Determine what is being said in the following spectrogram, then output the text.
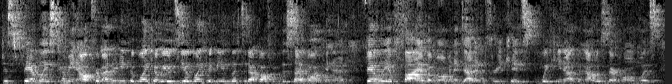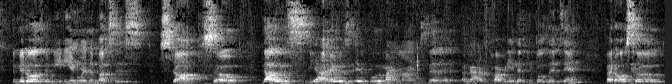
just families coming out from underneath a blanket. We would see a blanket being lifted up off of the sidewalk and a family of five, a mom and a dad and three kids waking up. And that was their home, was the middle of the median where the buses stop. So that was yeah it was it blew my mind the amount of poverty that people lived in but also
